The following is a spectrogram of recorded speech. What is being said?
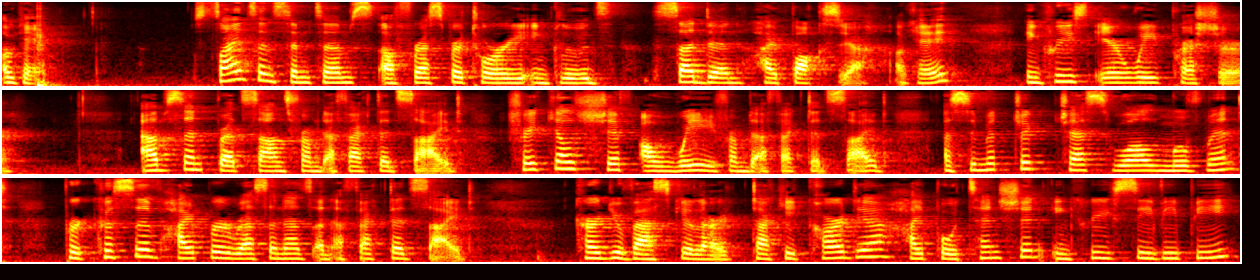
Okay, Signs and symptoms of respiratory includes sudden hypoxia, okay? Increased airway pressure, absent breath sounds from the affected side, tracheal shift away from the affected side, asymmetric chest wall movement, percussive hyperresonance on affected side, cardiovascular, tachycardia, hypotension, increased CVP,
